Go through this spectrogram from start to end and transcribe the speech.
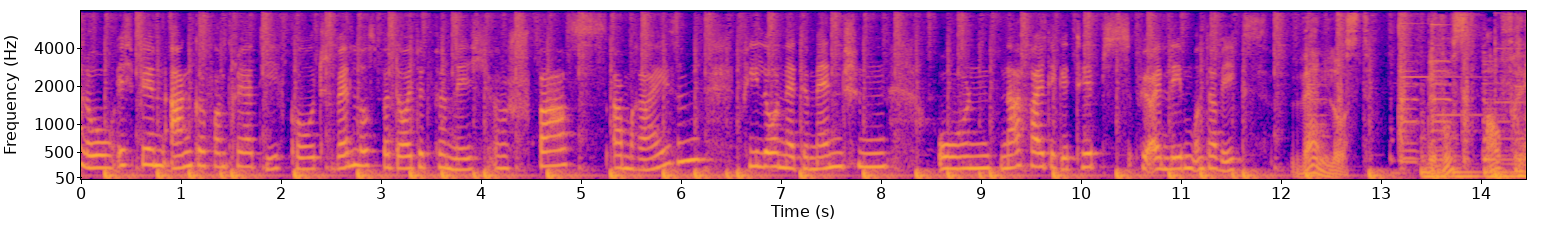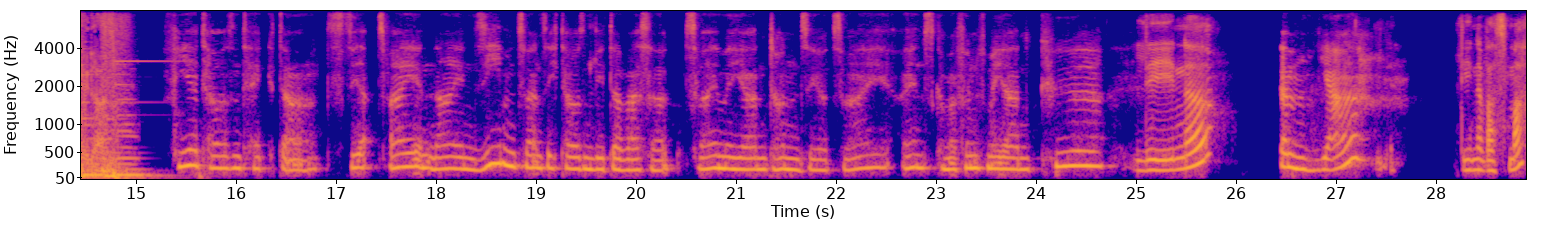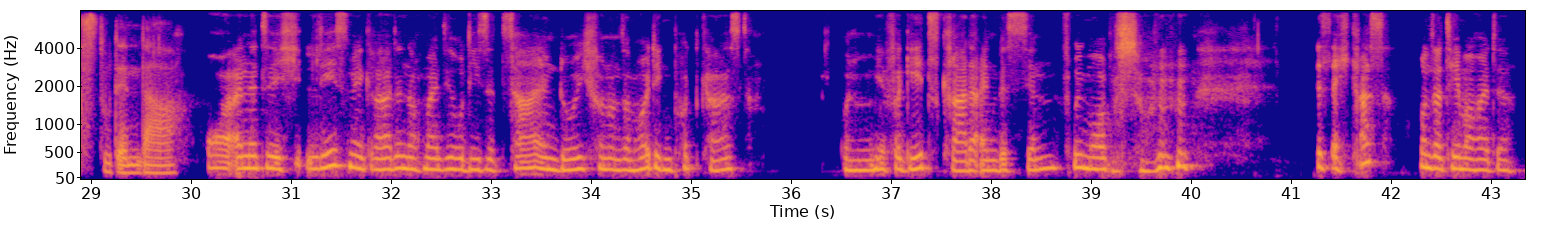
Hallo, ich bin Anke von Kreativcoach. Vanlust bedeutet für mich äh, Spaß am Reisen, viele nette Menschen und nachhaltige Tipps für ein Leben unterwegs. Vanlust. Bewusst aufrädern. 4000 Hektar, zwei, nein, 27.000 Liter Wasser, 2 Milliarden Tonnen CO2, 1,5 Milliarden Kühe. Lene? Ähm, ja? Lene, was machst du denn da? Oh, Annette, ich lese mir gerade nochmal so diese Zahlen durch von unserem heutigen Podcast. Und mir vergeht es gerade ein bisschen, frühmorgens schon. Ist echt krass, unser Thema heute.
